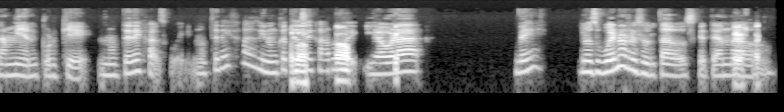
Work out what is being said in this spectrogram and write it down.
también porque no te dejas, güey, no te dejas y nunca te has dejado y ahora ve los buenos resultados que te han dado.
